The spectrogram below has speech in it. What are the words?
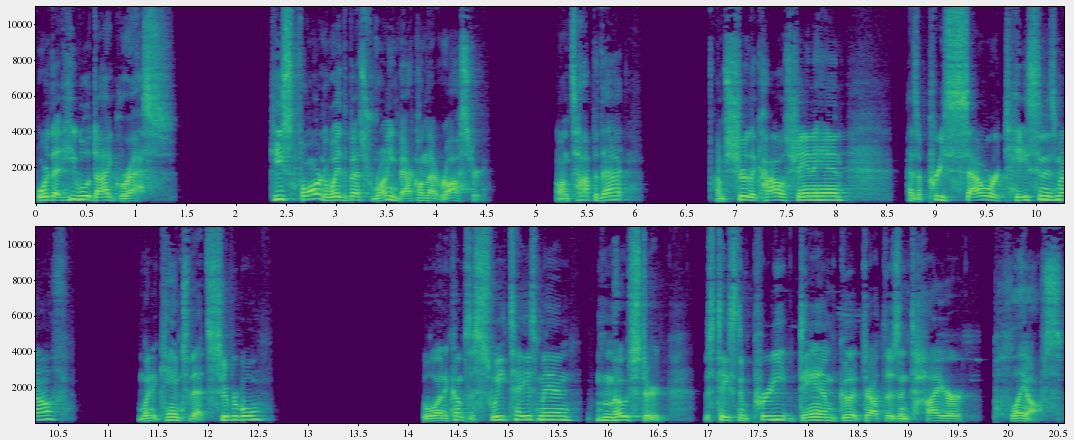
or that he will digress. He's far and away the best running back on that roster. On top of that, I'm sure that Kyle Shanahan has a pretty sour taste in his mouth when it came to that Super Bowl. But when it comes to sweet taste, man, Mostert was tasting pretty damn good throughout those entire playoffs.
